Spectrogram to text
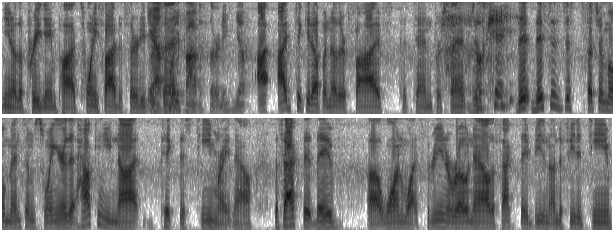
you know the pregame pod? Twenty five to thirty Yeah, percent. 25 to 30. Yep. I, I'd tick it up another five to ten percent. Just Okay. thi- this is just such a momentum swinger that how can you not pick this team right now? The fact that they've uh, won what three in a row now, the fact that they beat an undefeated team,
